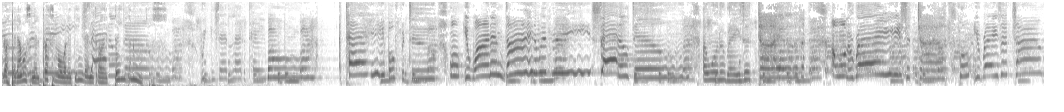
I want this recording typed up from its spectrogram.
Lo esperamos en el próximo boletín dentro de 30 minutos. A table for two. Won't you wine and dine with me? Settle down. I wanna raise a child. I wanna raise a child. Won't you raise a child?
